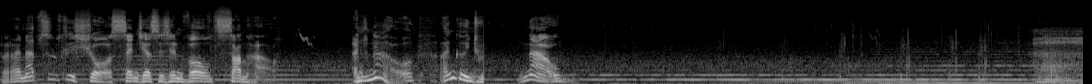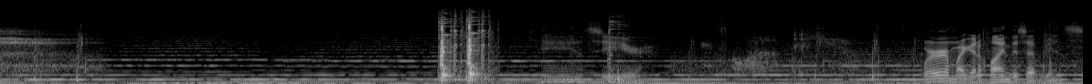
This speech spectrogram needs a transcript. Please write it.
but I'm absolutely sure Sentius is involved somehow. And now, I'm going to... Now... find this evidence?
